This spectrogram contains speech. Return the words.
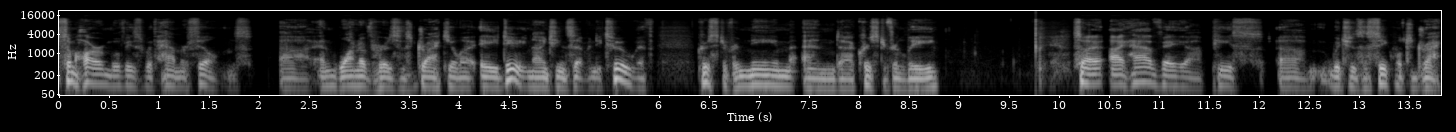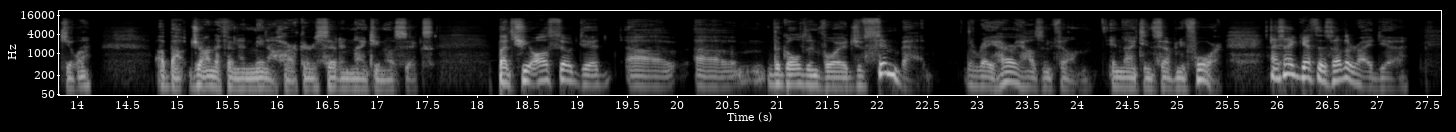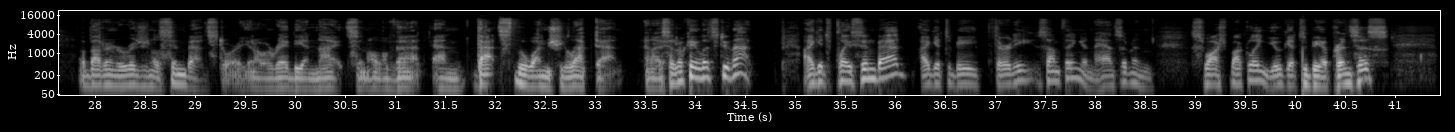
some horror movies with Hammer Films. Uh, and one of hers is Dracula AD 1972 with Christopher Neame and uh, Christopher Lee. So I, I have a uh, piece um, which is a sequel to Dracula about Jonathan and Mina Harker, set in 1906. But she also did uh, uh, The Golden Voyage of Sinbad, the Ray Harryhausen film in 1974. I said, I get this other idea about an original Sinbad story, you know, Arabian Nights and all of that. And that's the one she leapt at. And I said, okay, let's do that. I get to play Sinbad. I get to be 30 something and handsome and swashbuckling. You get to be a princess,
